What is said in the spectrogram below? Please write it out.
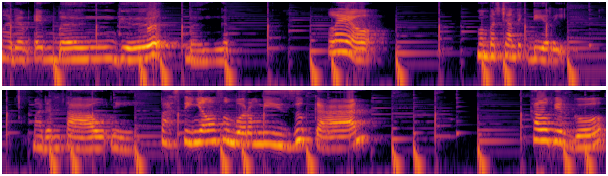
Madam M bangga banget. Leo, mempercantik diri. Madam tahu nih, pastinya langsung borong bizu kan? Kalau Virgo,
